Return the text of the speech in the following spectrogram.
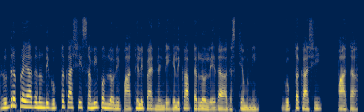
రుద్రప్రయాగ నుండి గుప్తకాశీ సమీపంలోని పాథెలిప్యాడ్ నుండి హెలికాప్టర్లో లేదా అగస్త్యముని గుప్తకాశీ పాత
